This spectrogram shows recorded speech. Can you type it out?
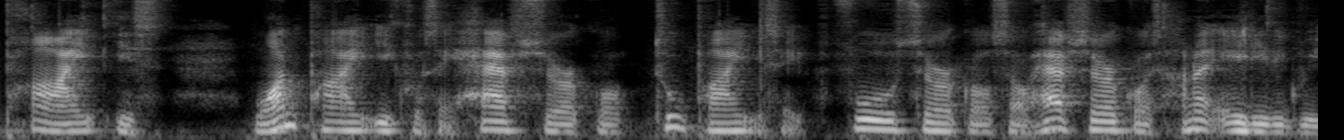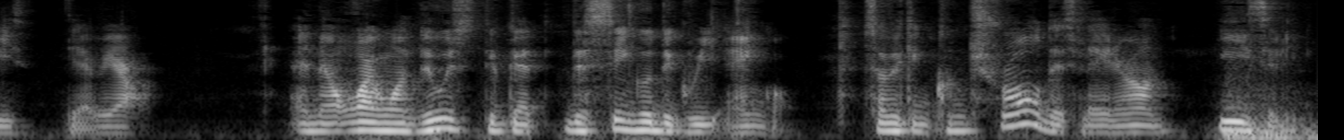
pi is 1 pi equals a half circle. 2 pi is a full circle. So half circle is 180 degrees. There we are. And now all I want to do is to get the single degree angle. So we can control this later on easily.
